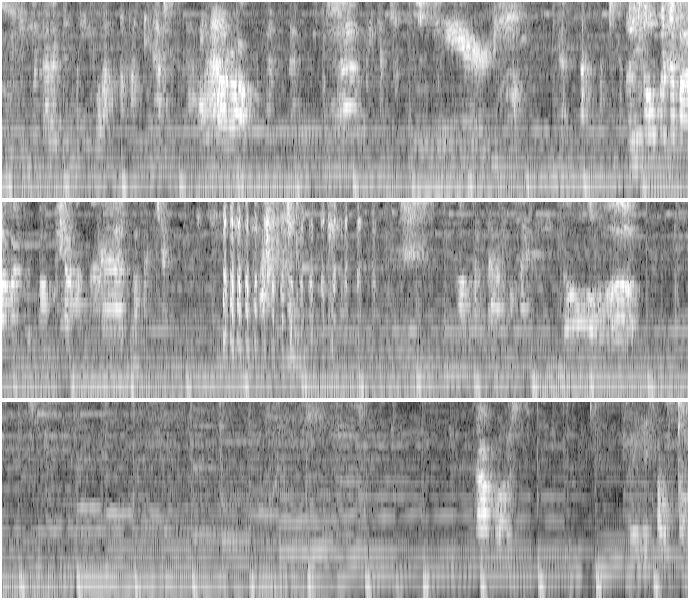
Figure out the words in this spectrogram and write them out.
Hindi mo talaga maiwasan kasi ang Ang sarap. sarap. Ang talaga. May nakikishare. Kanina ko pa napapansin, mamaya ka sa Na baka chopstick. Makasama ka dito. Oo. Tapos, very sausaw.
